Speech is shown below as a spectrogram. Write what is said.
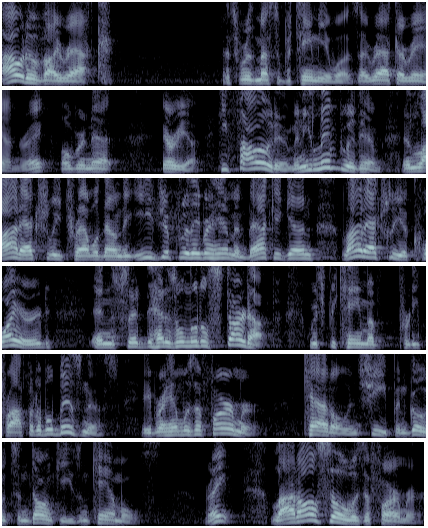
out of Iraq. That's where Mesopotamia was Iraq, Iran, right? Over in that area. He followed him and he lived with him. And Lot actually traveled down to Egypt with Abraham and back again. Lot actually acquired and said, had his own little startup which became a pretty profitable business. Abraham was a farmer, cattle and sheep and goats and donkeys and camels, right? Lot also was a farmer,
